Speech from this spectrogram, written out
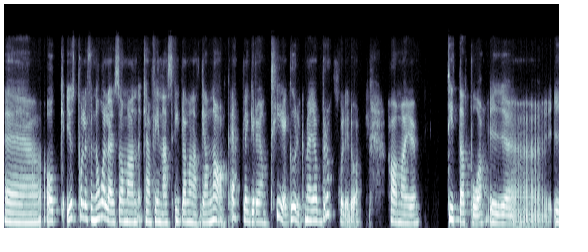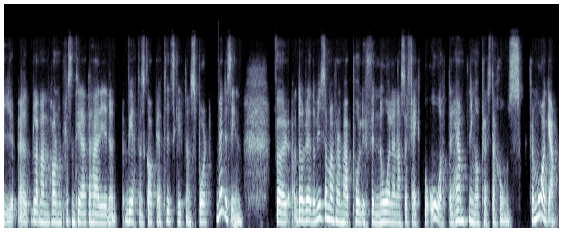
Eh, och just polyfenoler som man kan finnas i bland annat granatäpple, grönt te, gurkmeja och broccoli då har man ju tittat på i, eh, i, eh, bland annat har de presenterat det här i den vetenskapliga tidskriften Sport Medicine. För då redovisar man för de här polyfenolernas effekt på återhämtning och prestationsförmåga.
